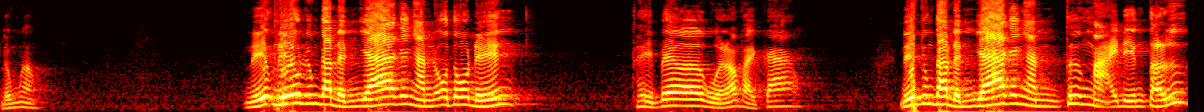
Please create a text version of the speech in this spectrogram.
Đúng không? Nếu nếu chúng ta định giá cái ngành ô tô điện, thì PE của nó phải cao nếu chúng ta định giá cái ngành thương mại điện tử,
